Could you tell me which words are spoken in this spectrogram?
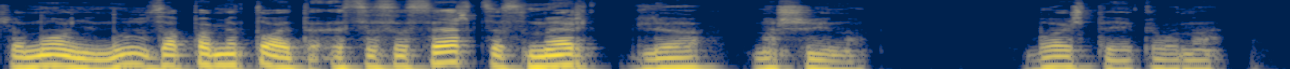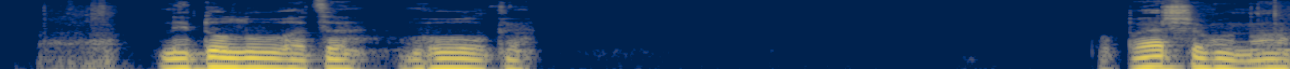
Шановні, ну запам'ятайте, СССР це смерть для машинок. Бачите, яка вона недолуга ця голка. По-перше, вона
